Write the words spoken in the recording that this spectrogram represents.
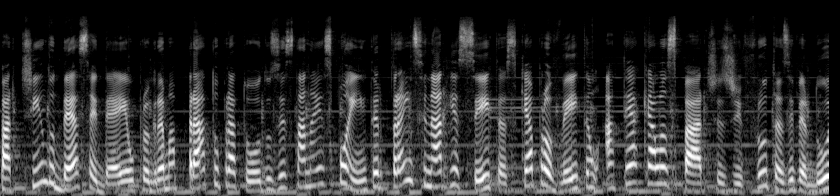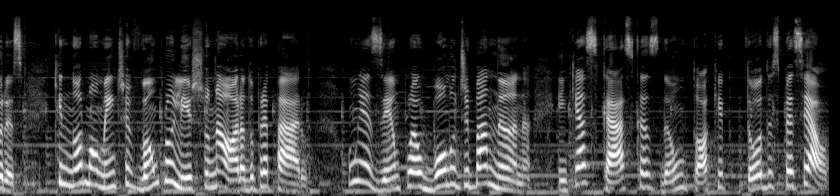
Partindo dessa ideia, o programa Prato para Todos está na Expo Inter para ensinar receitas que aproveitam até aquelas partes de frutas e verduras que normalmente vão para o lixo na hora do preparo. Um exemplo é o bolo de banana, em que as cascas dão um toque todo especial.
